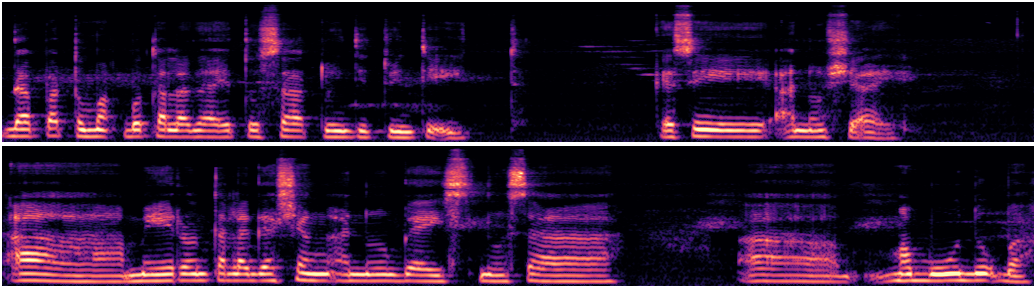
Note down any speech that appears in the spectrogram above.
Dapat tumakbo talaga ito sa 2028 kasi ano siya eh ah meron talaga siyang ano guys no sa ah, mamuno ba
